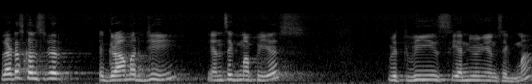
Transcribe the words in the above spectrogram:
Let us consider a grammar G n sigma p s with V is n union sigma.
